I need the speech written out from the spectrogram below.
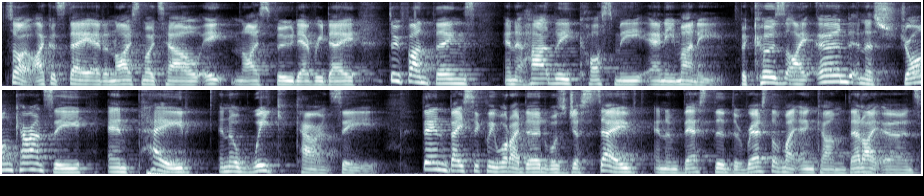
So I could stay at a nice motel, eat nice food every day, do fun things, and it hardly cost me any money because I earned in a strong currency and paid in a weak currency. Then basically what I did was just saved and invested the rest of my income that I earned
